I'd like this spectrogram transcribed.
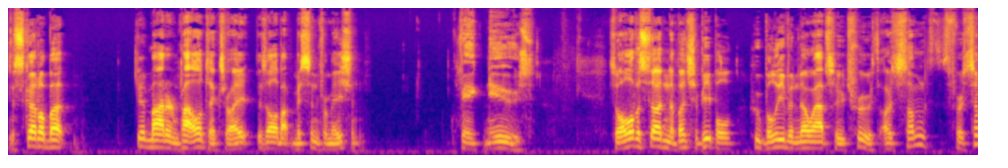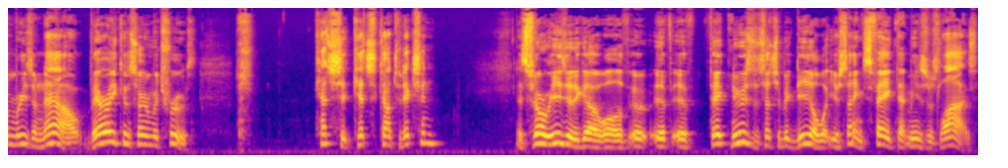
The scuttlebutt modern politics, right, is all about misinformation, fake news so all of a sudden, a bunch of people who believe in no absolute truth are some, for some reason now, very concerned with truth. Catch the, catch the contradiction? It's very easy to go, well, if, if, if fake news is such a big deal, what you're saying is fake, that means there's lies.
